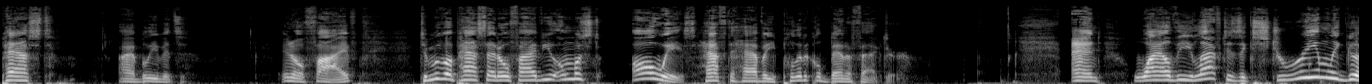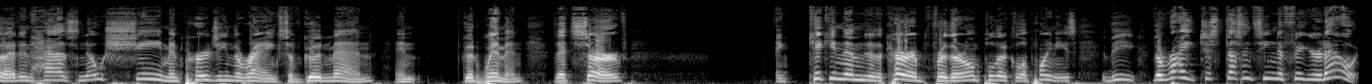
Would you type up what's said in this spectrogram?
past, I believe it's in 05, to move up past that 05, you almost always have to have a political benefactor. And while the left is extremely good and has no shame in purging the ranks of good men and good women that serve kicking them to the curb for their own political appointees, the, the right just doesn't seem to figure it out.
